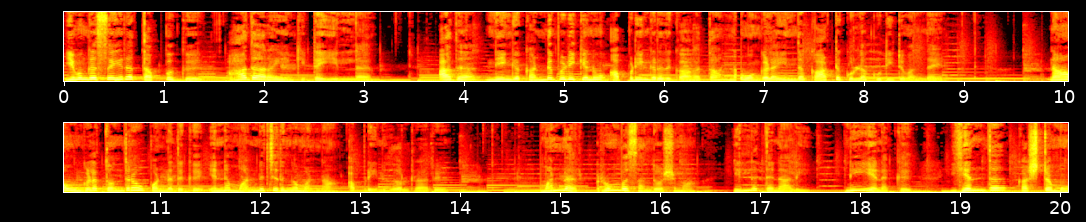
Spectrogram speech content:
இவங்க செய்கிற தப்புக்கு ஆதாரம் என்கிட்ட இல்லை. அதை நீங்கள் கண்டுபிடிக்கணும் அப்படிங்கிறதுக்காகத்தான் நான் உங்களை இந்த காட்டுக்குள்ளே கூட்டிகிட்டு வந்தேன். நான் உங்களை தொந்தரவு பண்ணதுக்கு என்ன மன்னிச்சிடுங்க மன்னா அப்படின்னு சொல்கிறாரு மன்னர் ரொம்ப சந்தோஷமா இல்லை தெனாலி நீ எனக்கு எந்த கஷ்டமோ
